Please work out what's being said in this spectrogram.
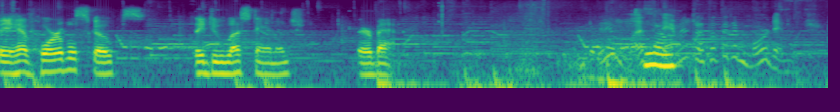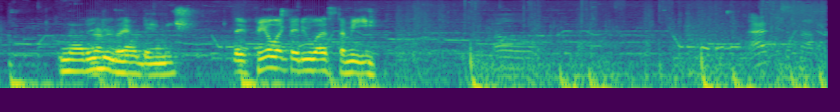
They have horrible scopes. They do less damage. They're bad. They did less No. damage. I thought they did more damage. no, they do They- more damage. They feel like they do less to me. Oh, that's just not true.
